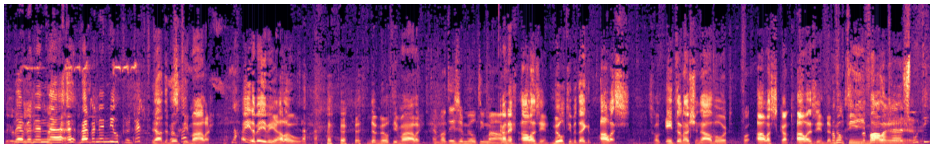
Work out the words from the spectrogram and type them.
we hebben een, eh, we hebben een nieuw product. Ja, de multimaler. Hé, hey, daar ben je weer. Hallo. de multimaler. En wat is een multimaal? Kan echt alles in. Multi betekent alles. Het is gewoon een internationaal woord. Voor alles kan alles in. De multimaler. Bijvoorbeeld eh, smoothie.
